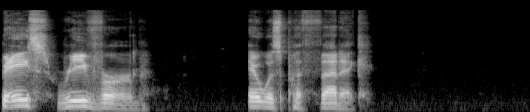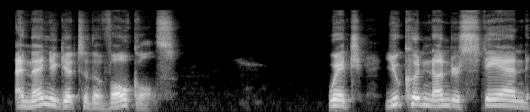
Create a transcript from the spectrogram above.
bass reverb. It was pathetic. And then you get to the vocals which you couldn't understand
